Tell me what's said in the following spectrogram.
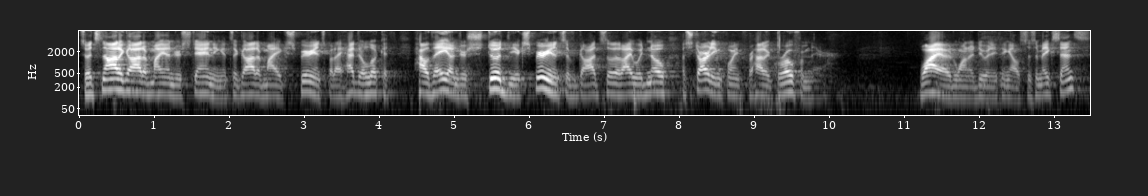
So it's not a God of my understanding, it's a God of my experience, but I had to look at how they understood the experience of God so that I would know a starting point for how to grow from there. Why I would want to do anything else. Does it make sense?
